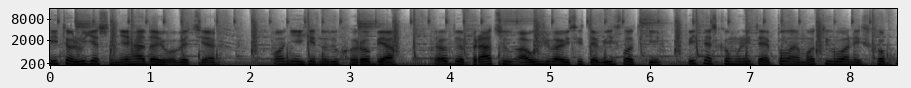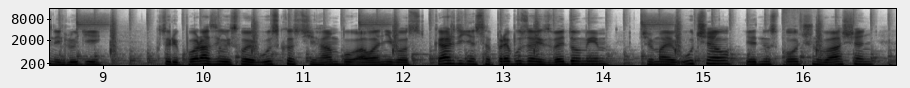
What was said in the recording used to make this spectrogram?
Títo ľudia sa nehádajú o veciach, oni ich jednoducho robia, robia prácu a užívajú si tie výsledky. Fitness komunita je plná motivovaných, schopných ľudí, ktorí porazili svoje úzkosti, hambu a lenivosť. Každý deň sa prebúzajú s vedomím, že majú účel, jednu spoločnú vášeň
